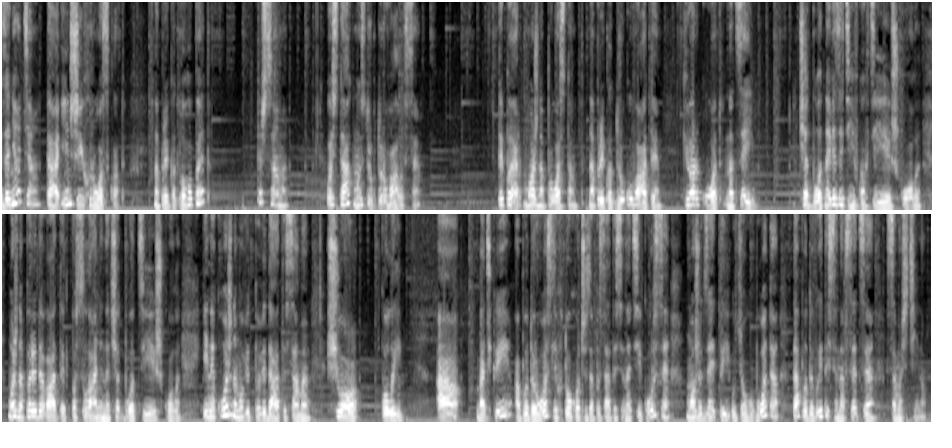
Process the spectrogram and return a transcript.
заняття та інший їх розклад. Наприклад, логопед те ж саме. Ось так ми структурували все. Тепер можна просто, наприклад, друкувати QR-код на цей чат-бот на візитівках цієї школи, можна передавати посилання на чат-бот цієї школи. І не кожному відповідати саме, що коли. А батьки або дорослі, хто хоче записатися на ці курси, можуть зайти у цього бота та подивитися на все це самостійно.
